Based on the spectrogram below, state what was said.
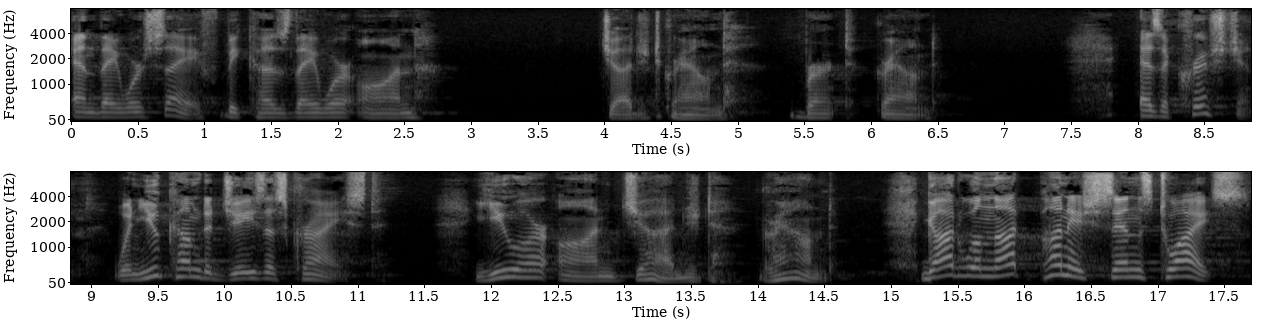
And they were safe because they were on judged ground, burnt ground. As a Christian, when you come to Jesus Christ, you are on judged ground. God will not punish sins twice.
